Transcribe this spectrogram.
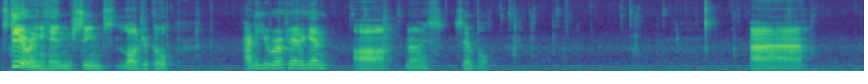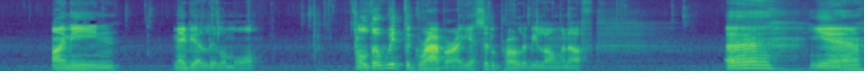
steering hinge seems logical. How do you rotate again? Ah, nice. Simple. Uh, I mean, maybe a little more. Although with the grabber, I guess it'll probably be long enough. Uh, yeah,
